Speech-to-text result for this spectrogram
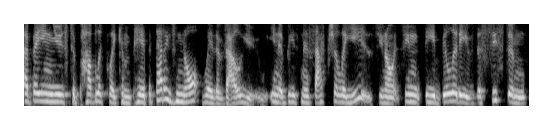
are being used to publicly compare, but that is not where the value in a business actually is. You know, it's in the ability of the systems,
